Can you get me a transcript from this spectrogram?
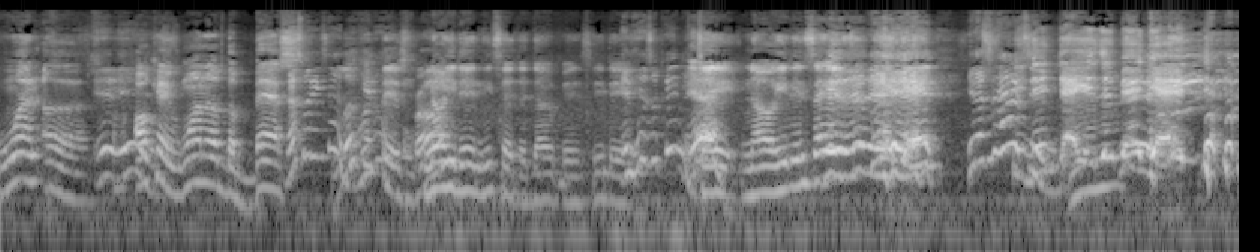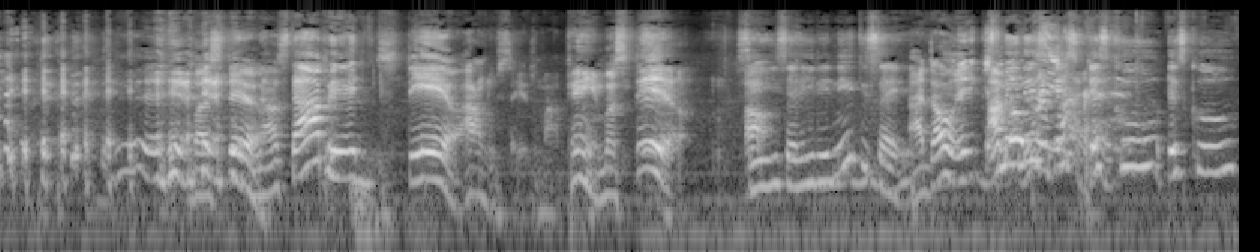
one of. It is. Okay, one of the best. That's what he said. Look Why at this, bro. No, he didn't. He said the dopest. He did. In his opinion. Yeah. Say, no, he didn't say it. he doesn't have to. Jay is a bigot. but still, Now stop it. still, I don't even say it's my opinion, but still, See, oh. he said he didn't need to say it. I don't. It, I mean, no it's, it's, it's cool. It's cool.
